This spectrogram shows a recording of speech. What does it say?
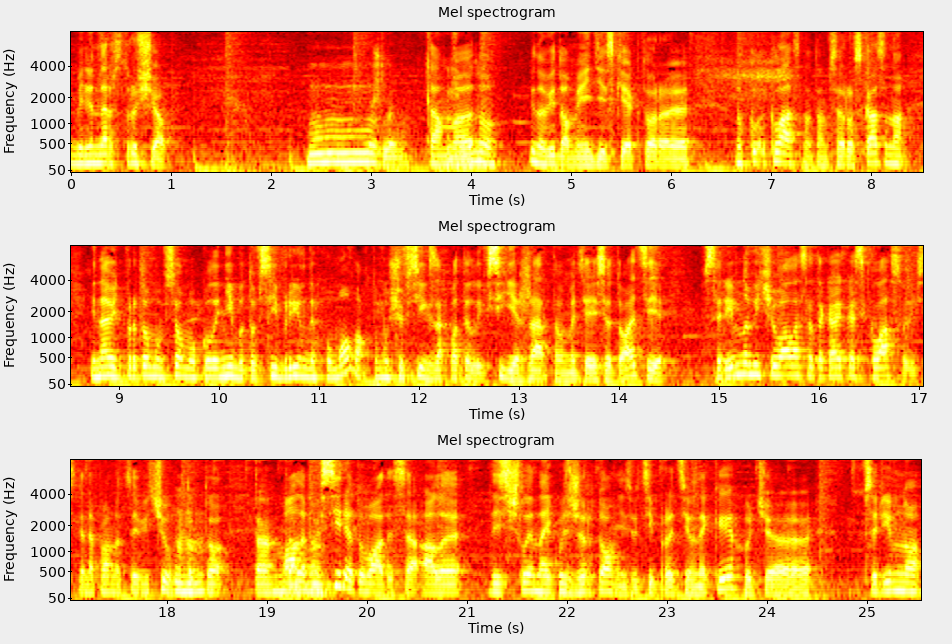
Мільйонер з трущоб. Можливо. Там, е, ну, він відомий індійський актор. е, ну кл- класно там все розказано. І навіть при тому всьому, коли нібито всі в рівних умовах, тому що всіх захватили, всі є жертвами цієї ситуації, все рівно відчувалася така якась класовість. Ти напевно це відчув. Мгм. Тобто Та, мали та, б та. всі рятуватися, але десь йшли на якусь жертовність оці працівники, хоч е, все рівно.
